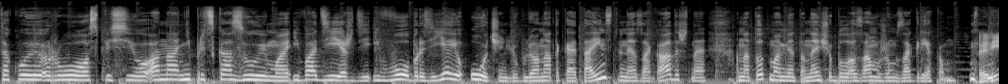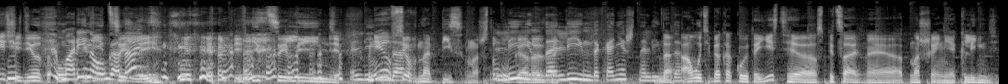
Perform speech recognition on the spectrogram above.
такой росписью, она непредсказуема и в одежде, и в образе. Я ее очень люблю, она такая таинственная, загадочная, а на тот момент она еще была замужем за греком. Речь идет о Марина, угадай. Певице Линде. Линда. все написано. Что Линда? Линда, конечно, Да. Линда. А у тебя какое-то есть э, специальное отношение к Линде?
